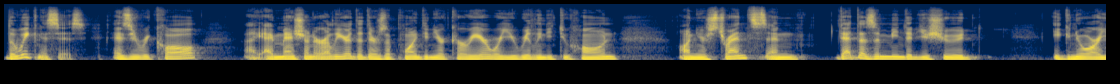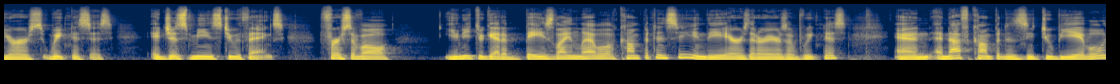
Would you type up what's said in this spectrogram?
the weaknesses. As you recall, I, I, mentioned earlier that there's a point in your career where you really need to hone on your strengths, and that doesn't mean that you should ignore your weaknesses. It just means two things. First of all, you need to get a baseline level of competency in the areas that are areas of weakness and enough competency to be able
